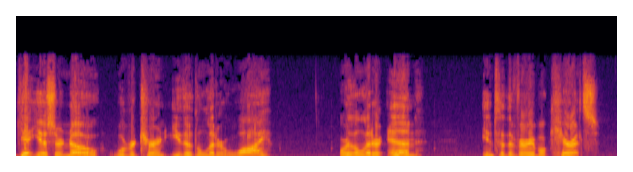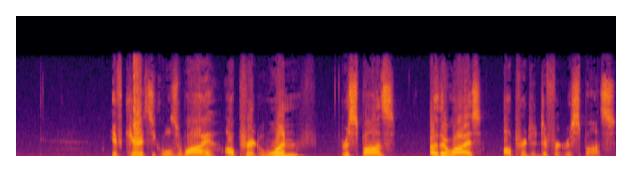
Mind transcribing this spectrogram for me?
Get yes or no will return either the letter y or the letter n into the variable carrots. If carrots equals y, I'll print one response, otherwise I'll print a different response.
